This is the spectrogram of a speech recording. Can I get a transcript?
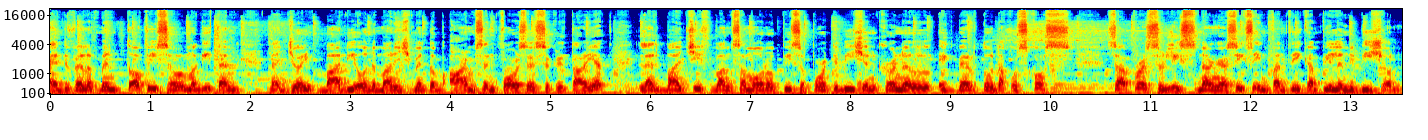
and Development Office sa pamagitan ng Joint Body on the Management of Arms and Forces Secretariat led by Chief Bangsamoro Peace Support Division Colonel Egberto Dacoscos. Sa press release ng 6 Infantry Campilan Division,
